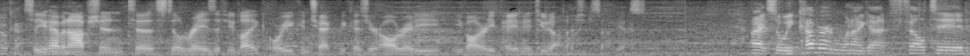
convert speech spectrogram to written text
Okay. So you have an option to still raise if you'd like, or you can check because you're already you've already paid the two dollars. So yes. All right, so we covered when I got felted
